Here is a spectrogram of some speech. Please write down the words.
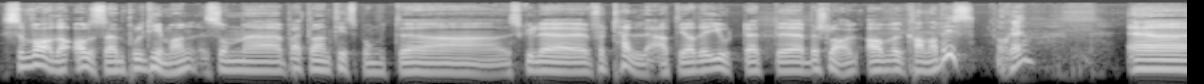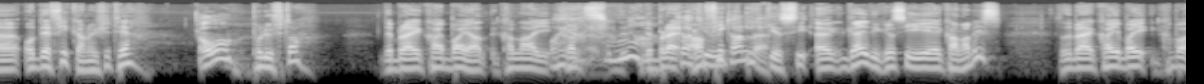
så var det altså en politimann som eh, på et eller annet tidspunkt eh, skulle fortelle at de hadde gjort et eh, beslag av cannabis. Ok. Eh, og det fikk han jo ikke til Å, på lufta. Det ble kaibaya, kanai, Å, ja, sånn, ja. det ble, Klarte Han ikke fikk uttale det. ikke si, eh, greide ikke å si cannabis. Så det ble kaibai, kaba,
